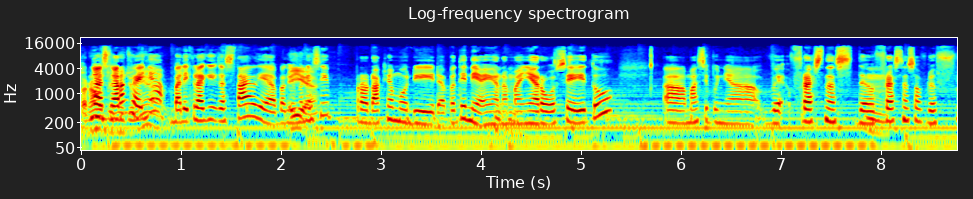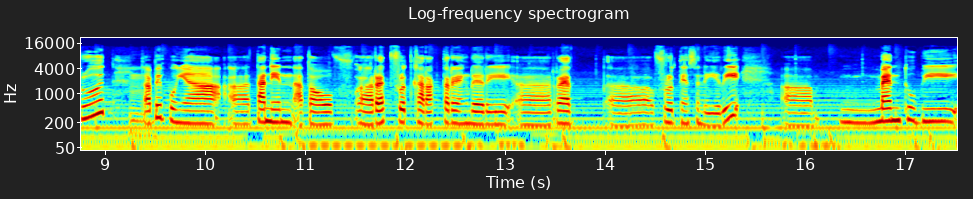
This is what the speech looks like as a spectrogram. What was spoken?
Karena Nah, sekarang kayaknya balik lagi ke style ya. Bagaimana Iya. sih produknya mau didapetin ya? Yang namanya rose itu uh, masih punya freshness, the Hmm. freshness of the fruit, Hmm. tapi punya uh, tannin atau uh, red fruit karakter yang dari uh, red uh, fruitnya sendiri uh, meant to be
